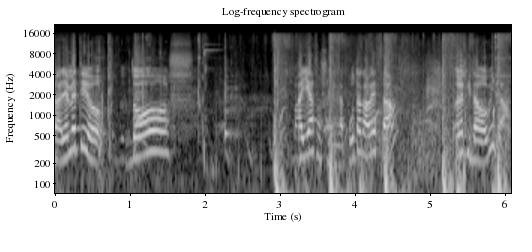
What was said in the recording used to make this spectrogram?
Sea, le he metido dos vallazos en la puta cabeza. No le he quitado vida.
